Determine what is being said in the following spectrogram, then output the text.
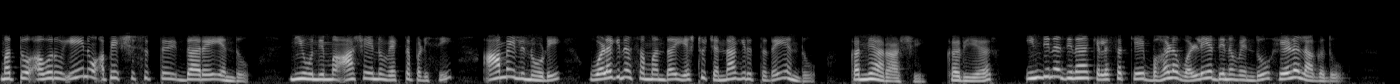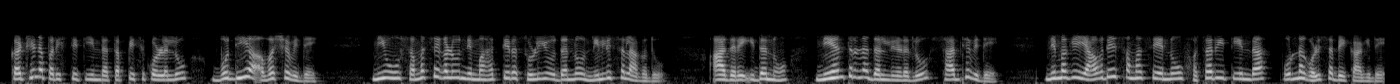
ಮತ್ತು ಅವರು ಏನು ಅಪೇಕ್ಷಿಸುತ್ತಿದ್ದಾರೆ ಎಂದು ನೀವು ನಿಮ್ಮ ಆಶೆಯನ್ನು ವ್ಯಕ್ತಪಡಿಸಿ ಆಮೇಲೆ ನೋಡಿ ಒಳಗಿನ ಸಂಬಂಧ ಎಷ್ಟು ಚೆನ್ನಾಗಿರುತ್ತದೆ ಎಂದು. ಕನ್ಯಾ ರಾಶಿ ಕರಿಯರ್ ಇಂದಿನ ದಿನ ಕೆಲಸಕ್ಕೆ ಬಹಳ ಒಳ್ಳೆಯ ದಿನವೆಂದು ಹೇಳಲಾಗದು. ಕಠಿಣ ಪರಿಸ್ಥಿತಿಯಿಂದ ತಪ್ಪಿಸಿಕೊಳ್ಳಲು ಬುದ್ಧಿಯ ಅವಶ್ಯವಿದೆ. ನೀವು ಸಮಸ್ಯೆಗಳು ನಿಮ್ಮ ಹತ್ತಿರ ಸುಳಿಯುವುದನ್ನು ನಿಲ್ಲಿಸಲಾಗದು. ಆದರೆ ಇದನ್ನು ನಿಯಂತ್ರಣದಲ್ಲಿಡಲು ಸಾಧ್ಯವಿದೆ. ನಿಮಗೆ ಯಾವುದೇ ಸಮಸ್ಯೆಯನ್ನು ಹೊಸ ರೀತಿಯಿಂದ ಪೂರ್ಣಗೊಳಿಸಬೇಕಾಗಿದೆ.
